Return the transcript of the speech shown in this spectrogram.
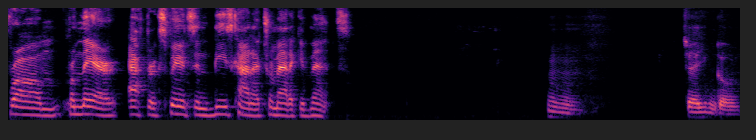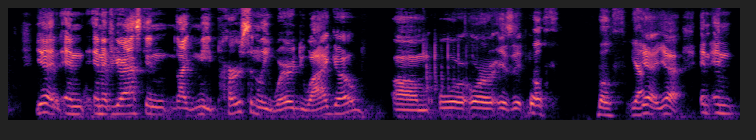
from from there after experiencing these kind of traumatic events? Hmm. Jay, you can go. Yeah, and, and and if you're asking like me personally, where do I go? Um, or or is it both? Both. Yeah. Yeah, yeah. And and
